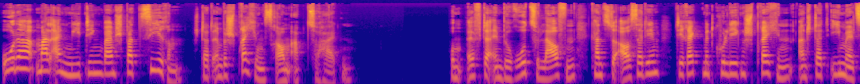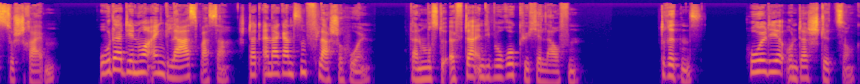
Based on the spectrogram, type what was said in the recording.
oder mal ein Meeting beim Spazieren statt im Besprechungsraum abzuhalten. Um öfter im Büro zu laufen, kannst du außerdem direkt mit Kollegen sprechen, anstatt E-Mails zu schreiben. Oder dir nur ein Glas Wasser statt einer ganzen Flasche holen. Dann musst du öfter in die Büroküche laufen. Drittens. Hol dir Unterstützung.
